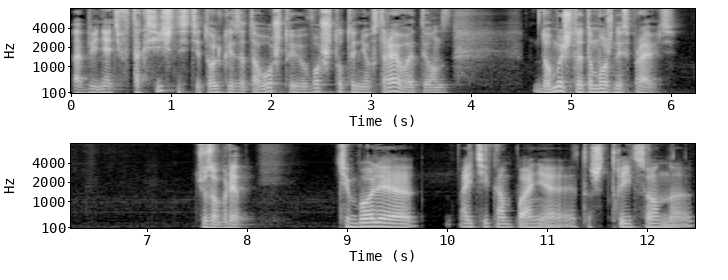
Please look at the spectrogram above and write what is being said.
обвинять в токсичности только из-за того, что его что-то не устраивает, и он думает, что это можно исправить. Что за бред? Тем более IT-компания — это же традиционно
